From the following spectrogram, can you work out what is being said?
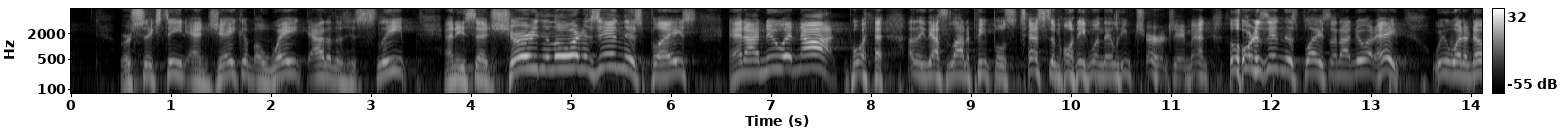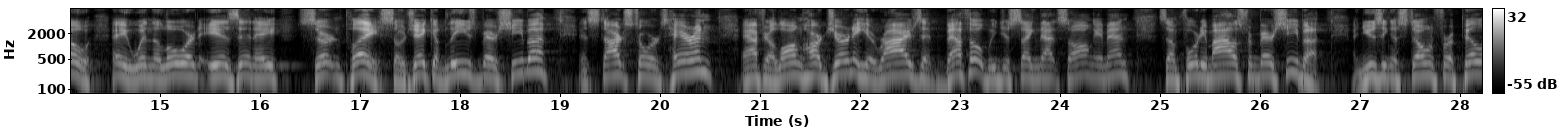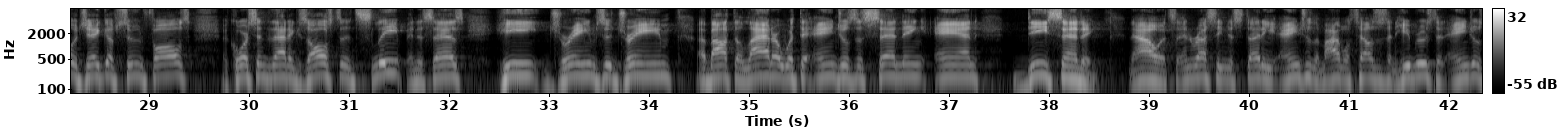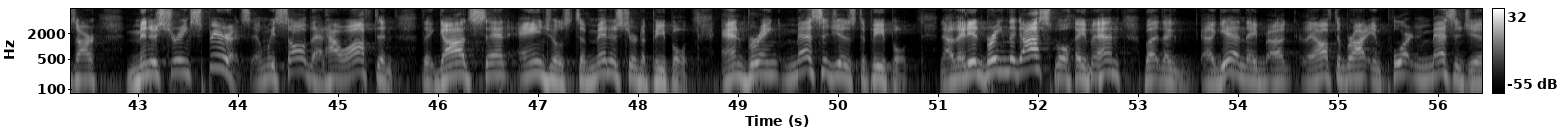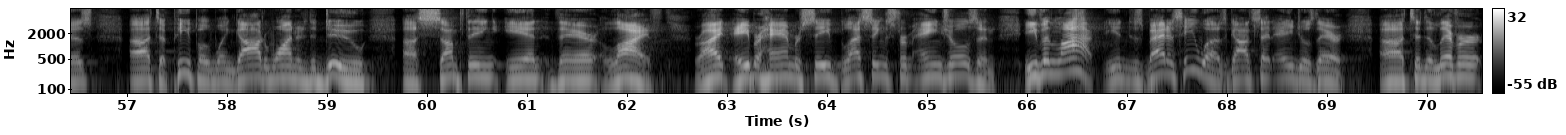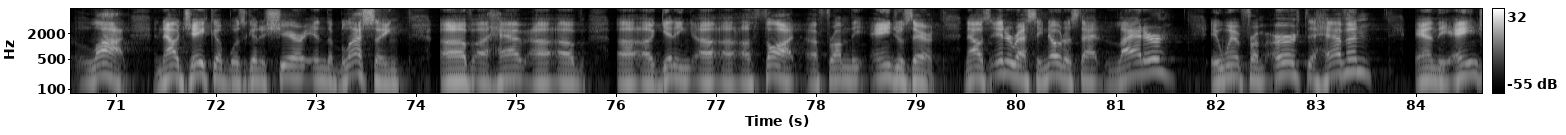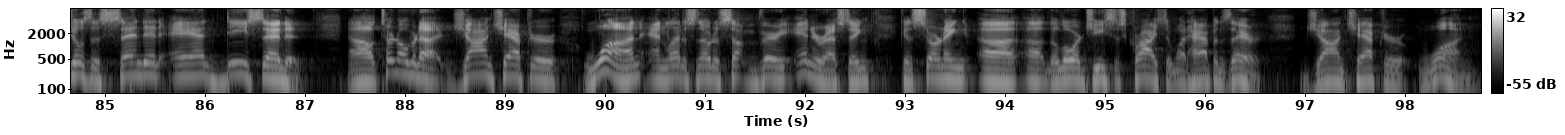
Verse 16, and Jacob awaked out of his sleep, and he said, Surely the Lord is in this place, and I knew it not. Boy, I think that's a lot of people's testimony when they leave church. Amen. The Lord is in this place and I knew it. Hey, we want to know, hey, when the Lord is in a certain place. So Jacob leaves Beersheba and starts towards Haran. After a long, hard journey, he arrives at Bethel. We just sang that song, amen. Some 40 miles from Beersheba. And using a stone for a pillow, Jacob soon falls, of course, into that exhausted sleep. And it says, he dreams a dream about the ladder with the angels ascending and descending. Now, it's interesting to study angels. The Bible tells us in Hebrews that angels are ministering spirits, and we saw that, how often that God sent angels to minister to people and bring messages to people. Now, they didn't bring the gospel, amen, but the, again, they, uh, they often brought important messages uh, to people when God wanted to do uh, something in their life right? Abraham received blessings from angels, and even Lot, as bad as he was, God sent angels there uh, to deliver Lot. And now Jacob was going to share in the blessing of, uh, have, uh, of uh, uh, getting a, a thought uh, from the angels there. Now it's interesting. Notice that ladder, it went from earth to heaven, and the angels ascended and descended. Now, I'll turn over to John chapter 1 and let us notice something very interesting concerning uh, uh, the Lord Jesus Christ and what happens there. John chapter 1.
